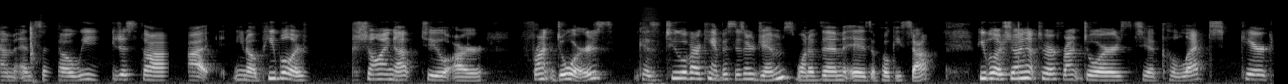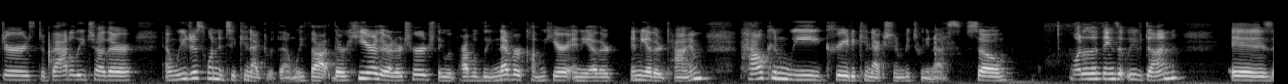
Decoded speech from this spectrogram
and so we just thought, you know, people are showing up to our front doors because two of our campuses are gyms. One of them is a Pokestop. People are showing up to our front doors to collect characters, to battle each other, and we just wanted to connect with them. We thought they're here, they're at our church, they would probably never come here any other any other time. How can we create a connection between us? So, one of the things that we've done is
